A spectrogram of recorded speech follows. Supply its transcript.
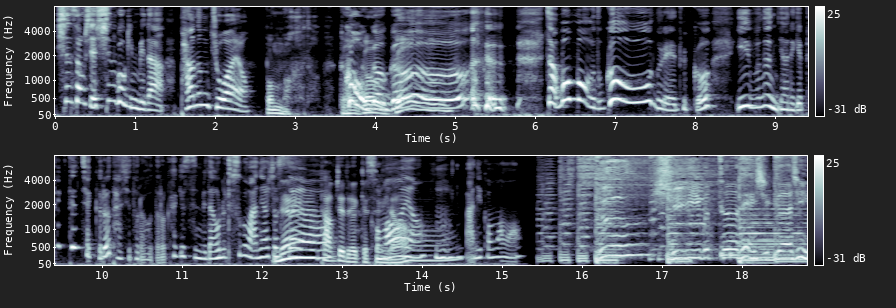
신성 씨의 신곡입니다. 반응 좋아요. 못 먹어도. 고고고. 자, 뭐 먹어도 고 노래 듣고 2부는 연예계 팩트 체크로 다시 돌아오도록 하겠습니다. 오늘도 수고 많이 하셨어요. 네, 다음 주에도 뵙겠습니다. 고마워요. 음, 많이 고마워. 2시부터 4시까지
